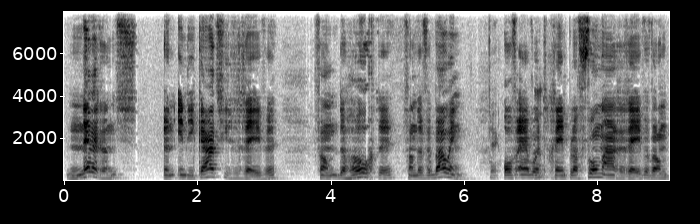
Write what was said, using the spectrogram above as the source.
nergens een indicatie gegeven van de hoogte van de verbouwing. Nee. Of er wordt geen plafond aangegeven van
